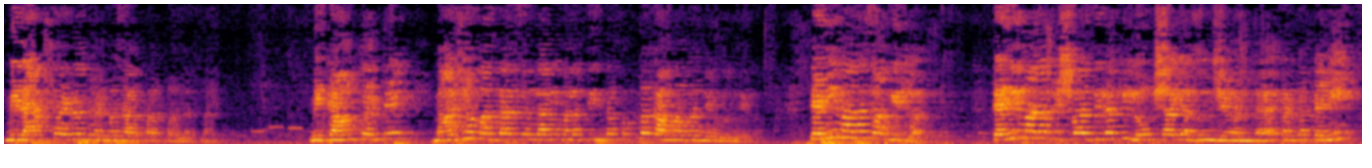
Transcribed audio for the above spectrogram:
मी राजकारण धर्म जातपात मानत नाही. मी काम करते. माझ्या मतदारसंघाने मला तीनदा फक्त कामावर निवडून दिलं. त्यांनी मला सांगितलं. त्यांनी मला विश्वास दिला की लोकशाही अजून जिवंत आहे कारण का त्यांनी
